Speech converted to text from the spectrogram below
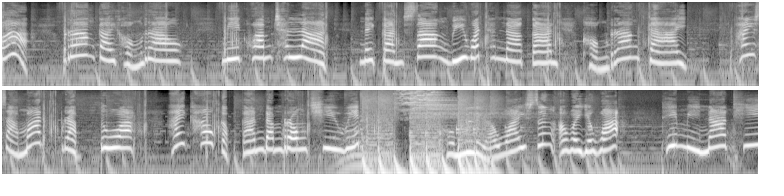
ว่า ร่างกายของเรา มีความฉลาดในการสร้างวิวัฒนาการของร่างกาย ให้สามารถปรับตัว ให้เข้ากับการดำรงชีวิต คงเหลือไว้ซึ่งอวัยวะ ที่มีหน้าที่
